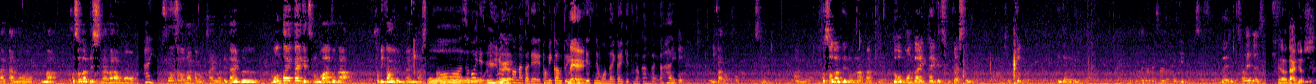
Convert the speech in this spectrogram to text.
なんかあの今子育てしながらもはい。夫婦の中の会話でだいぶ問題解決のワードが飛び交うようになりました。おーすごいですね。いいね。の中で飛び交うという、ねえいいですね問題解決の考えが。はい。っとミカの方からですね。あの子育ての中でどう問題解決を生かしてるかっていう話をちょっといただけると大丈夫ですか？大丈夫です。大丈夫です。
